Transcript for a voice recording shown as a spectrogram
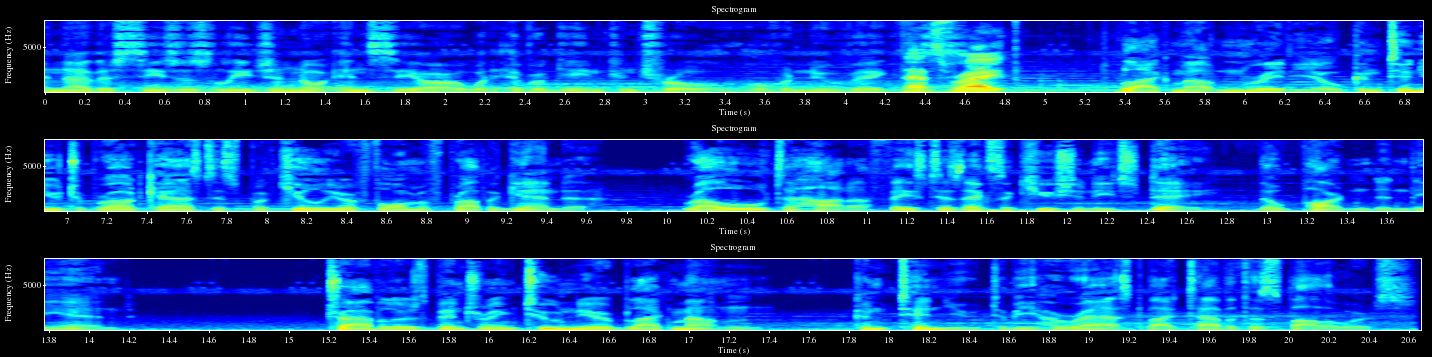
and neither Caesar's Legion nor NCR would ever gain control over New Vegas. That's right. Black Mountain Radio continued to broadcast its peculiar form of propaganda. Raul Tejada faced his execution each day, though pardoned in the end. Travelers venturing too near Black Mountain continued to be harassed by Tabitha's followers.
